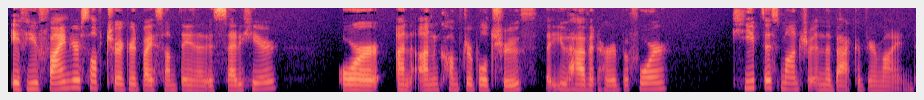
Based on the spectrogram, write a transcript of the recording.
If you find yourself triggered by something that is said here, or an uncomfortable truth that you haven't heard before, keep this mantra in the back of your mind.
